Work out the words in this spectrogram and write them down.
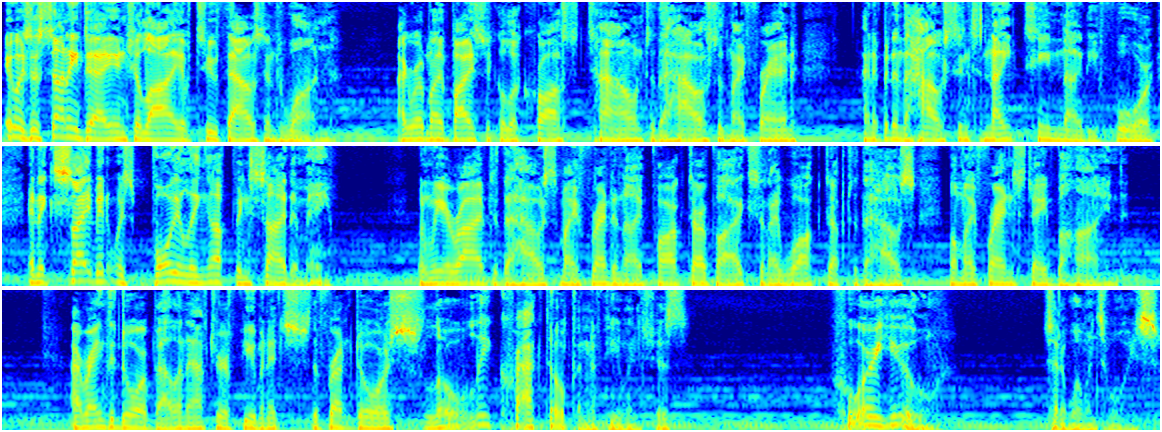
It was a sunny day in July of 2001. I rode my bicycle across town to the house with my friend and had been in the house since 1994, and excitement was boiling up inside of me. When we arrived at the house, my friend and I parked our bikes and I walked up to the house while my friend stayed behind. I rang the doorbell, and after a few minutes, the front door slowly cracked open a few inches. Who are you? said a woman's voice.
